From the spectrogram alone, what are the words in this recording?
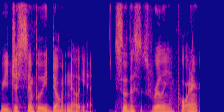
We just simply don't know yet. So this is really important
